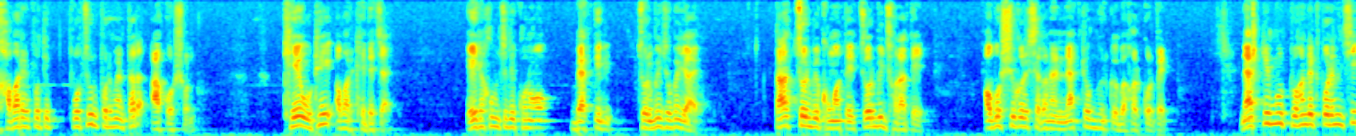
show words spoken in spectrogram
খাবারের প্রতি প্রচুর পরিমাণে তার আকর্ষণ। খেয়ে উঠেই আবার খেতে চায়। এইরকম যদি কোনো ব্যক্তির চর্বি জমে যায়, তার চর্বি কমাতে, চর্বি ঝরাতে, অবশ্যই করে সেখানে ন্যাক্টোমিউরকে ব্যবহার করবেন। ন্যাক্টোমিউর টু হান্ড্রেড করে নিচ্ছি।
